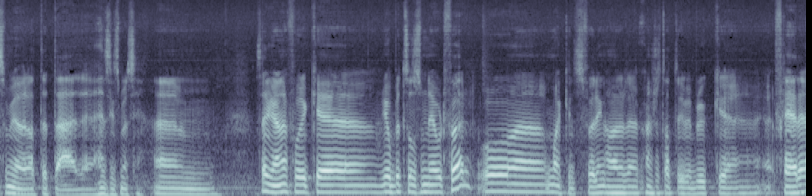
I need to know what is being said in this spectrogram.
som gjør at dette er hensiktsmessig. Selgerne får ikke jobbet sånn som de har gjort før, og markedsføring har kanskje tatt i bruk flere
